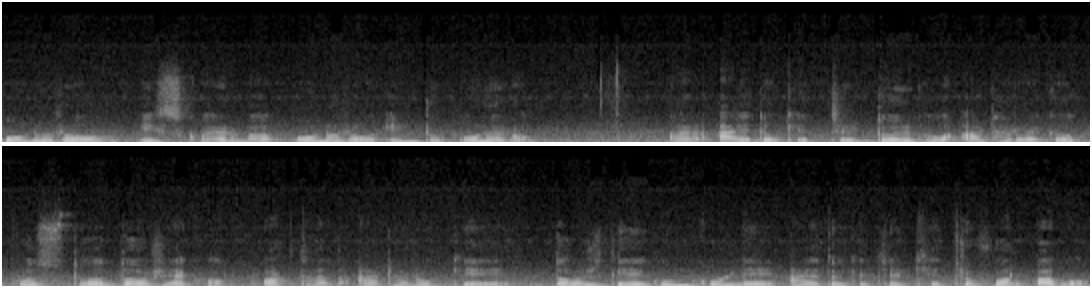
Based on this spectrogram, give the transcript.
পনেরো স্কোয়ার বা পনেরো ইন্টু পনেরো। আর আয়তক্ষেত্রের দৈর্ঘ্য আঠারো একক, প্রস্থ দশ একক। অর্থাৎ আঠারোকে দশ দিয়ে গুণ করলে আয়তক্ষেত্রের ক্ষেত্রফল পাবো।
